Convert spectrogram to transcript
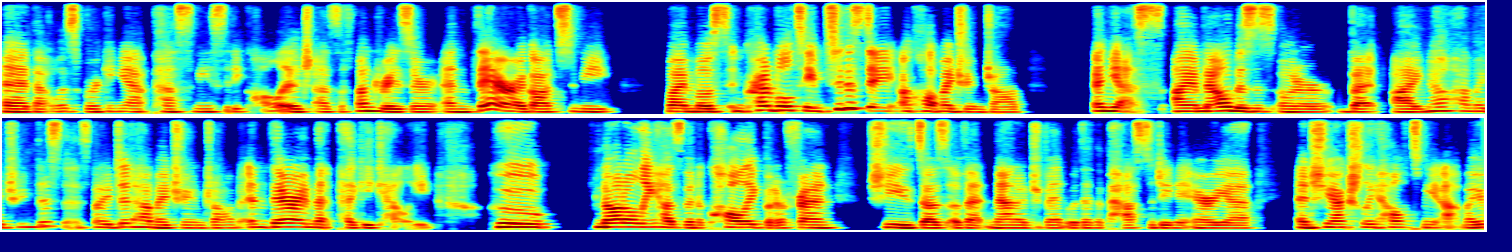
And that was working at Pasadena City College as a fundraiser. And there I got to meet my most incredible team to this day. I'll call it my dream job. And yes, I am now a business owner, but I now have my dream business, but I did have my dream job. And there I met Peggy Kelly, who not only has been a colleague, but a friend. She does event management within the Pasadena area. And she actually helped me at my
